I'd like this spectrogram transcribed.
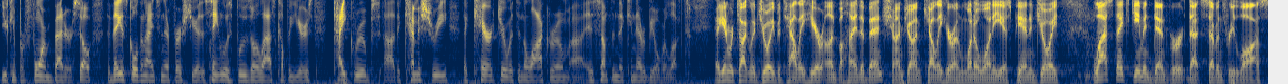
you can perform better. So the Vegas Golden Knights in their first year, the St. Louis Blues over the last couple years, tight groups, uh, the chemistry, the character within the locker room uh, is something that can never be overlooked. Again, we're talking with Joey Vitale here on Behind the Bench. I'm John Kelly here on 101 ESPN. And Joey, last night's game in Denver, that 7 3 loss,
